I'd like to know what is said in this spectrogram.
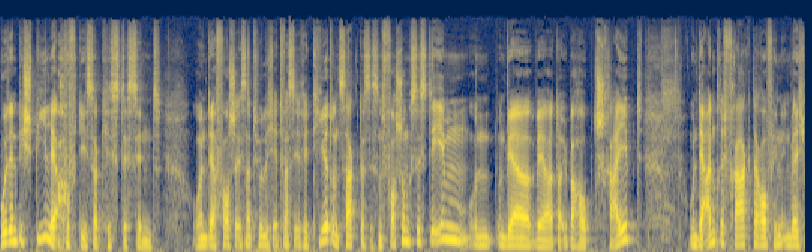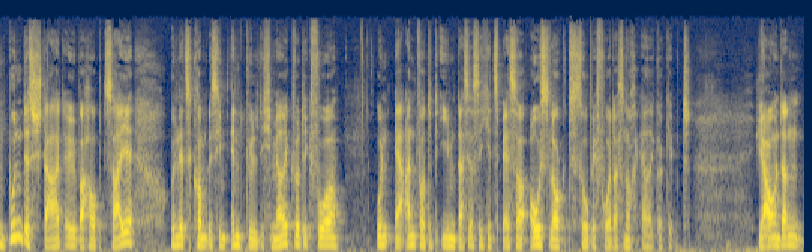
wo denn die Spiele auf dieser Kiste sind. Und der Forscher ist natürlich etwas irritiert und sagt, das ist ein Forschungssystem und, und wer, wer da überhaupt schreibt. Und der andere fragt daraufhin, in welchem Bundesstaat er überhaupt sei. Und jetzt kommt es ihm endgültig merkwürdig vor. Und er antwortet ihm, dass er sich jetzt besser ausloggt, so bevor das noch Ärger gibt. Ja, und dann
